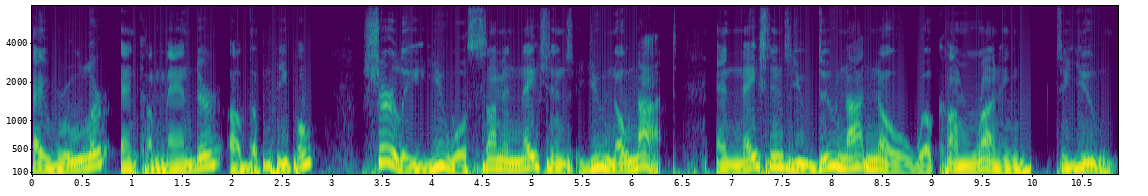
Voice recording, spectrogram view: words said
a ruler and commander of the people. Surely you will summon nations you know not, and nations you do not know will come running to you.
